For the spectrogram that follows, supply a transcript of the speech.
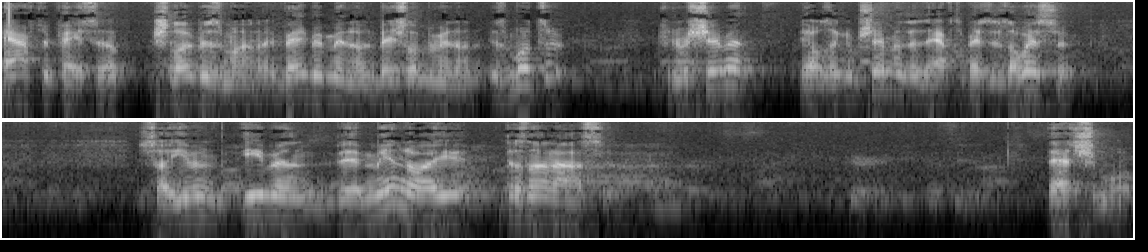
After Pesach, Shalom b'zmanoi, ben b'minon, ben Shalom b'minon, is mutter. Reb Shimon, he holds like Shimon, that after Pesach is no Isser. So even even the does not answer. That's Shmuel.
